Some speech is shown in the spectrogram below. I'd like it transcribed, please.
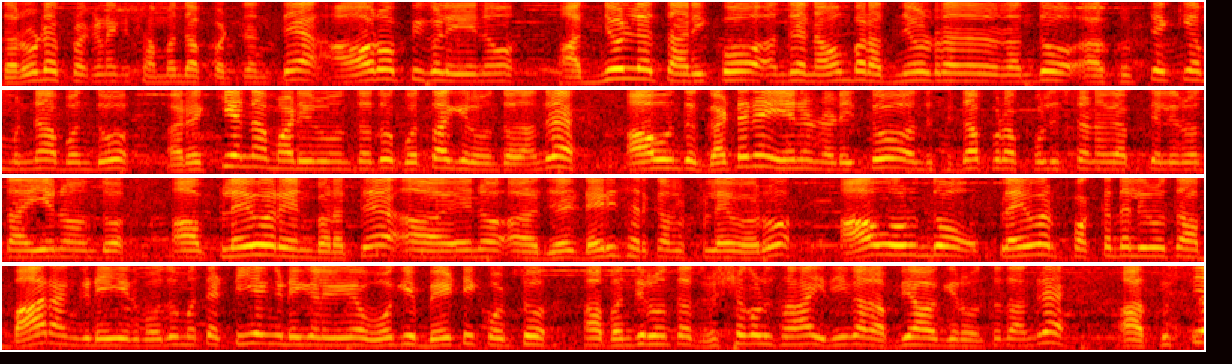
ದರೋಡೆ ಪ್ರಕರಣಕ್ಕೆ ಸಂಬಂಧಪಟ್ಟಂತೆ ಆರೋಪಿಗಳು ಏನು ಹದಿನೇಳನೇ ತಾರೀಕು ಅಂದ್ರೆ ನವೆಂಬರ್ ಹದಿನೇಳರಂದು ಆ ಕೃತ್ಯಕ್ಕೆ ಮುನ್ನ ಬಂದು ರೆಕ್ಕೆಯನ್ನ ಮಾಡಿರುವಂತದ್ದು ಗೊತ್ತಾಗಿರುವಂತದ್ದು. ಅಂದ್ರೆ ಆ ಒಂದು ಘಟನೆ ಏನು ನಡೀತು? ಒಂದು ಸಿದ್ದಾಪುರ ಪೊಲೀಸ್ ಠಾಣಾ ವ್ಯಾಪ್ತಿಯಲ್ಲಿರುವಂತಹ ಏನೋ ಒಂದು ಫ್ಲೇವರ್ ಏನ್ ಬರುತ್ತೆ? ಏನೋ ಡೈರಿ ಸರ್ಕಲ್ ಫ್ಲೇವರ್ ಆ ಒಂದು ಫ್ಲೇವರ್ ಪಕ್ಕದಲ್ಲಿರುವಂತಹ ಬಾರ್ ಅಂಗಡಿ ಇರ್ಬೋದು ಮತ್ತೆ ಟೀ ಅಂಗಡಿಗಳಿಗೆ ಹೋಗಿ ಭೇಟಿ ಕೊಟ್ಟು ಆ, ಬಂದಿರುವಂತಹ ದೃಶ್ಯಗಳು ಸಹ ಇದೀಗ ಲಭ್ಯವಾಗಿರುವಂತದ್ದು. ಅಂದ್ರೆ ಆ ಕೃತ್ಯ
